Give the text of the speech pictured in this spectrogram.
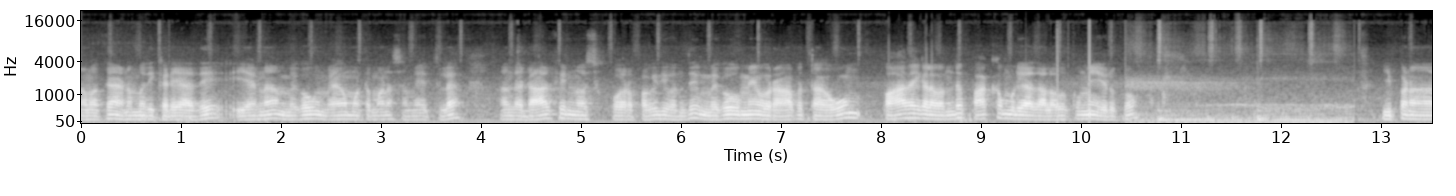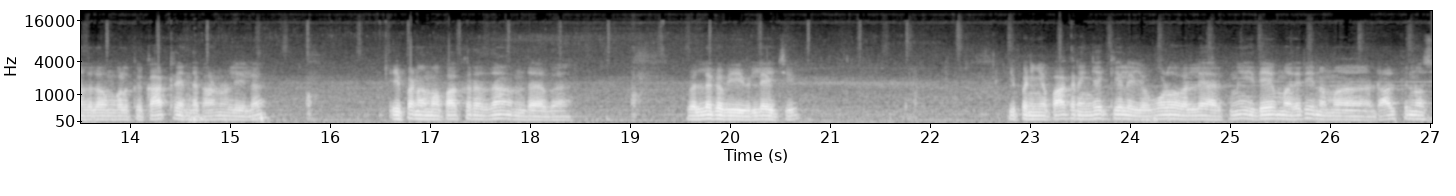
நமக்கு அனுமதி கிடையாது. ஏன்னா மிகவும் மேகமூட்டமான சமயத்தில் அந்த டால்ஃபின் நோஸ்க்கு போகிற பகுதி வந்து மிகவுமே ஒரு ஆபத்தாகவும் பாதைகளை வந்து பார்க்க முடியாத அளவுக்குமே இருக்கும். இப்போ நான் அதில் உங்களுக்கு காட்டுறேன் இந்த காணொலியில் இப்போ நம்ம பார்க்குறது தான் அந்த வெள்ளகவி வில்லேஜ் இப்போ நீங்கள் பார்க்குறீங்க கீழே எவ்வளோ வெள்ளையாக இருக்குன்னு. இதே மாதிரி நம்ம டால்ஃபின் ஹவுஸ்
